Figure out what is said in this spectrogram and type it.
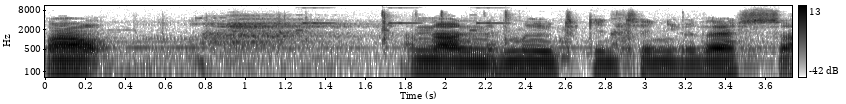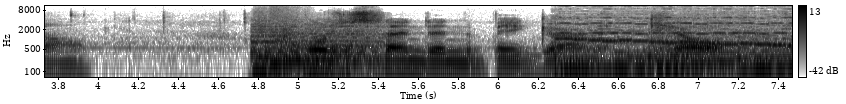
Well, I'm not in the mood to continue this, so we'll just send in the big gun and kill.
